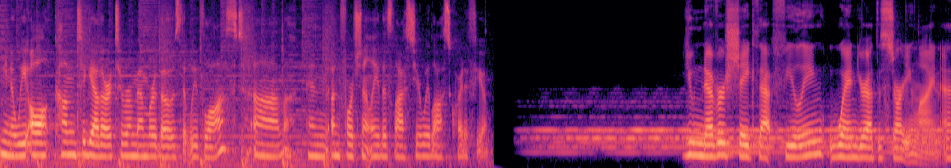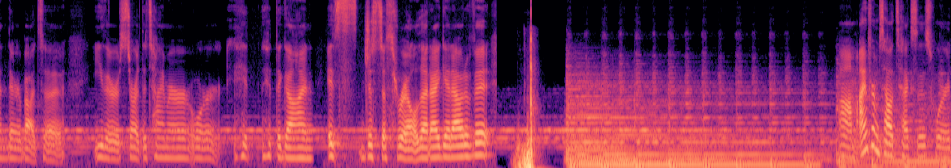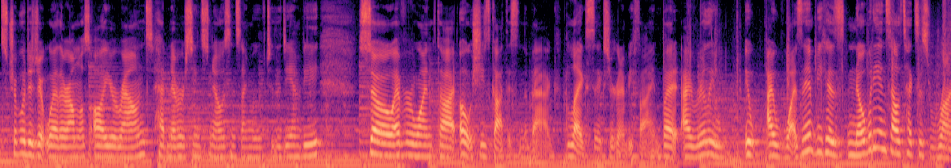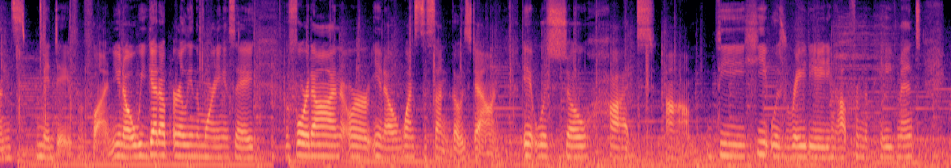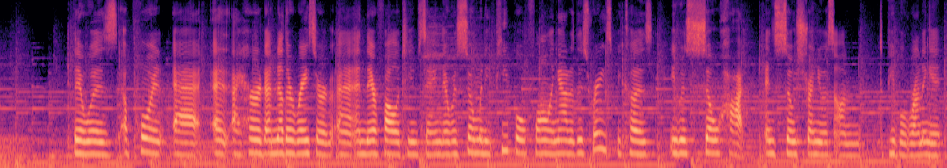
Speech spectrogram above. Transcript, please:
you know, we all come together to remember those that we've lost. Um, and unfortunately, this last year, we lost quite a few. You never shake that feeling when you're at the starting line and they're about to either start the timer or hit, hit the gun. It's just a thrill that I get out of it. Um, I'm from South Texas where it's triple digit weather almost all year round. Had never seen snow since I moved to the DMV. So everyone thought, oh, she's got this in the bag. Leg six, you're gonna be fine. But I really, it, I wasn't because nobody in South Texas runs midday for fun. You know, we get up early in the morning and say, before dawn or, you know, once the sun goes down. It was so hot. Um, the heat was radiating up from the pavement. There was a point at, I heard another racer uh, and their follow team saying there was so many people falling out of this race because it was so hot and so strenuous on the people running it.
